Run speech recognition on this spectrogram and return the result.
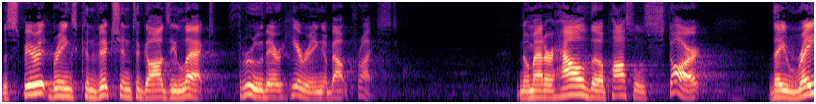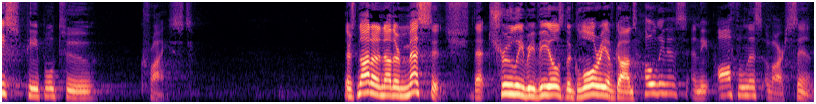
The Spirit brings conviction to God's elect through their hearing about Christ. No matter how the apostles start, they race people to Christ. There's not another message that truly reveals the glory of God's holiness and the awfulness of our sin.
